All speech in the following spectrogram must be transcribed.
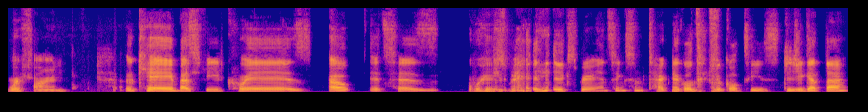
we're fine. Okay, BuzzFeed quiz. Oh, it says we're experiencing some technical difficulties. Did you get that?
